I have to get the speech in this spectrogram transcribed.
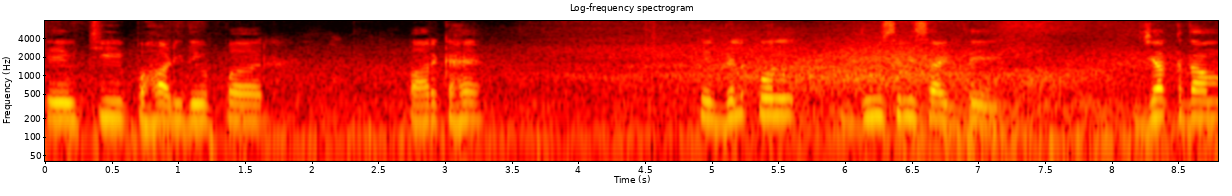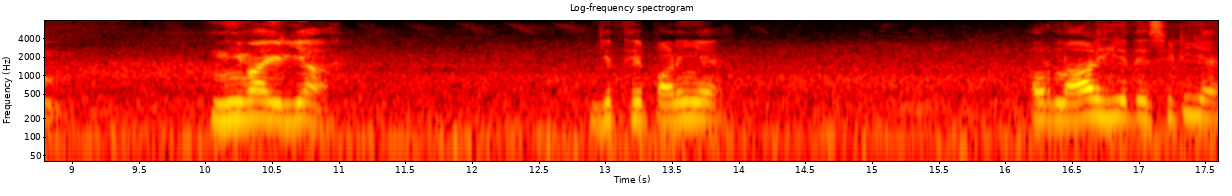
ਇਹ ਉੱਚੀ ਪਹਾੜੀ ਦੇ ਉੱਪਰ ਪਾਰਕ ਹੈ ਤੇ ਬਿਲਕੁਲ ਦੂਸਰੀ ਸਾਈਡ ਤੇ ਯਕਦਮ ਨੀਵਾ ਏਰੀਆ ਜਿੱਥੇ ਪਾਣੀ ਹੈ ਔਰ ਨਾਲ ਹੀ ਇਹਦੇ ਸਿਟੀ ਹੈ।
